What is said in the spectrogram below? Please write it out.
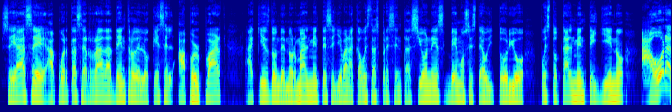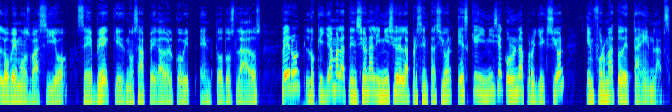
se hace a puerta cerrada dentro de lo que es el Upper Park. Aquí es donde normalmente se llevan a cabo estas presentaciones. Vemos este auditorio pues totalmente lleno. Ahora lo vemos vacío. Se ve que nos ha pegado el COVID en todos lados. Pero lo que llama la atención al inicio de la presentación es que inicia con una proyección en formato de timelapse,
